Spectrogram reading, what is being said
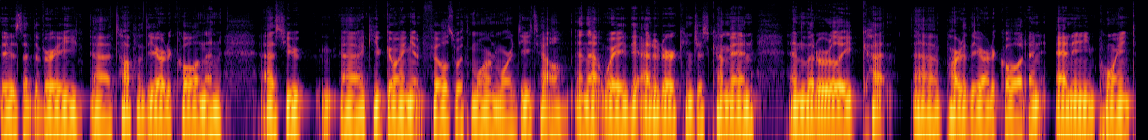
is at the very uh, top of the article. And then as you uh, keep going, it fills with more and more detail. And that way the editor can just come in and literally cut uh, part of the article at, at any point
